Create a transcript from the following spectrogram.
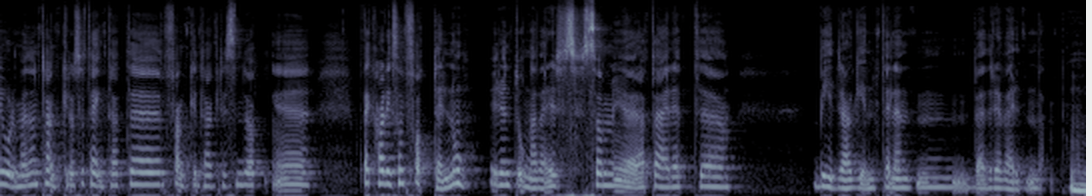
gjorde meg noen tanker, og så tenkte jeg at uh, fanken ta, Kristin, du har, uh, dere har liksom fått til noe rundt unga deres som gjør at det er et eh, bidrag inn til en bedre verden. Da, Mm.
